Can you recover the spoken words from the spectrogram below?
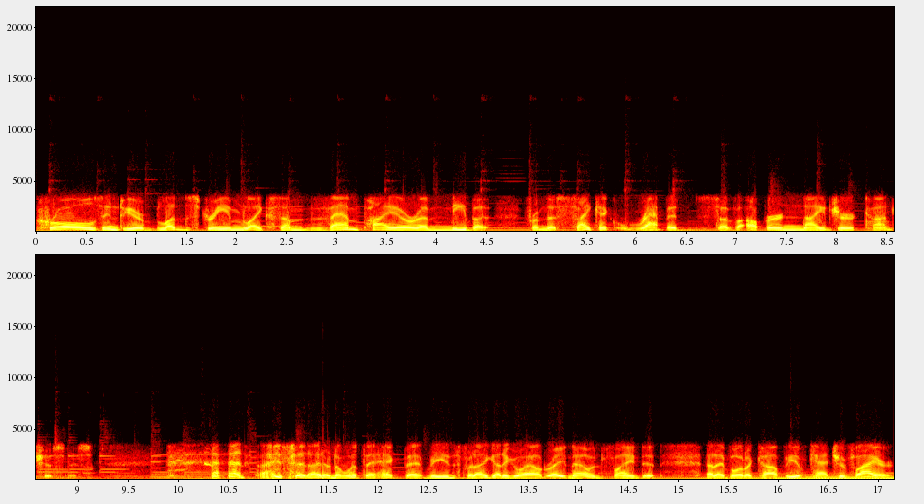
crawls into your bloodstream like some vampire amoeba from the psychic rapids of upper Niger consciousness. And I said, I don't know what the heck that means, but I got to go out right now and find it. And I bought a copy of Catch a Fire.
